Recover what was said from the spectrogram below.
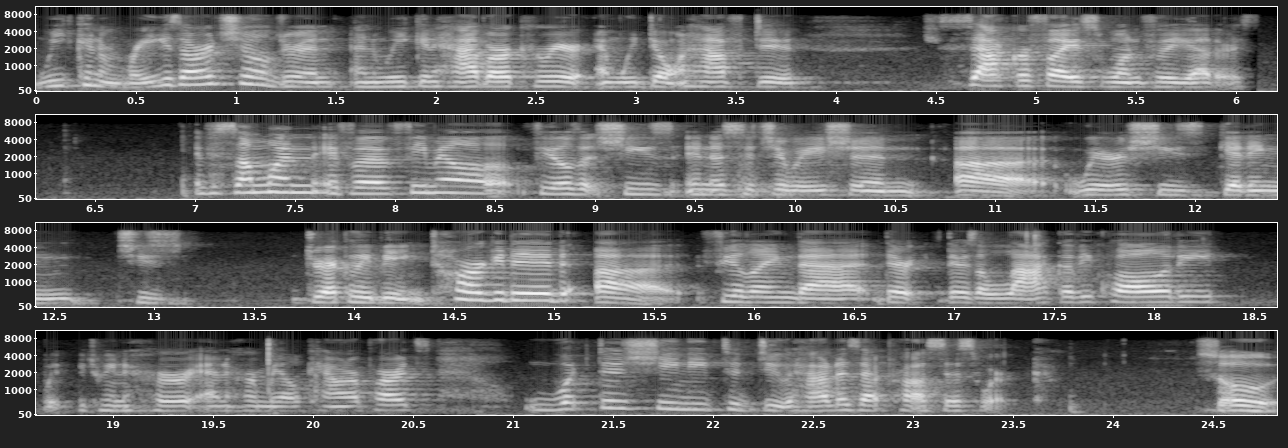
we can raise our children and we can have our career and we don't have to sacrifice one for the others. If someone if a female feels that she's in a situation uh, where she's getting she's directly being targeted uh, feeling that there there's a lack of equality between her and her male counterparts what does she need to do? How does that process work so,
